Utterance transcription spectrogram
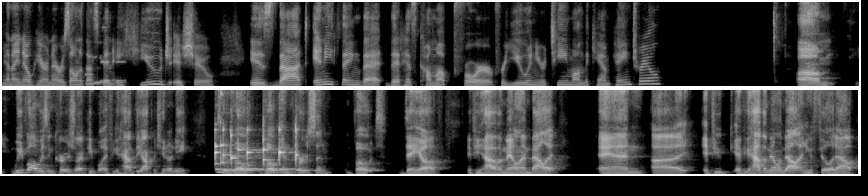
And I know here in Arizona, that's been a huge issue. Is that anything that that has come up for for you and your team on the campaign trail? Um, we've always encouraged our people if you have the opportunity to vote, vote in person, vote day of. If you have a mail-in ballot, and uh, if you if you have a mail-in ballot and you fill it out,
